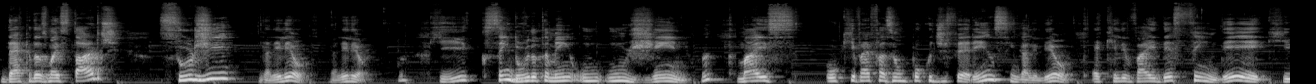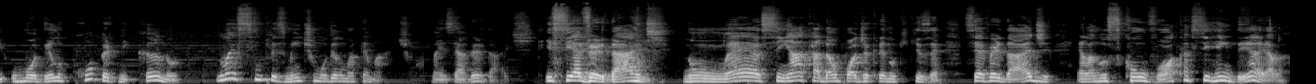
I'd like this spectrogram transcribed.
décadas mais tarde, surge Galileu. Galileu. que sem dúvida também um, um gênio. Né? Mas o que vai fazer um pouco diferença em Galileu é que ele vai defender que o modelo copernicano não é simplesmente um modelo matemático, mas é a verdade. E se é verdade, não é assim, ah, cada um pode crer no que quiser. Se é verdade, ela nos convoca a se render a ela.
